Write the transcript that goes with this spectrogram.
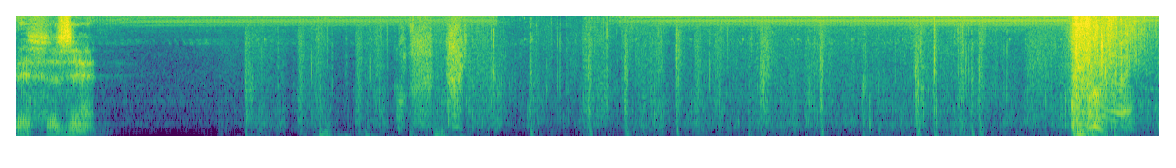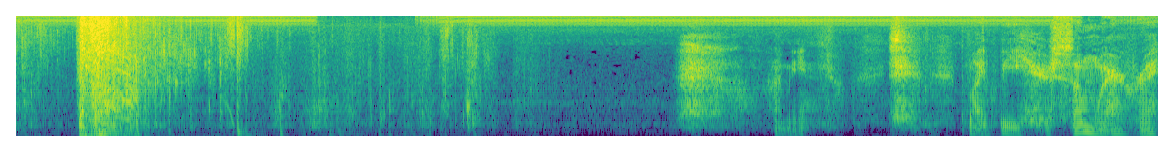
This is it. I mean, might be here somewhere, right?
